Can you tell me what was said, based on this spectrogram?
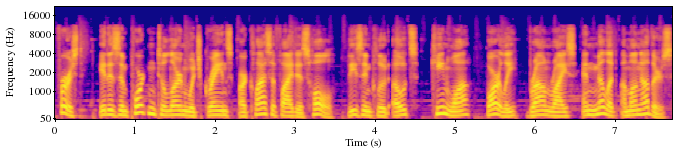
First, it is important to learn which grains are classified as whole. These include oats, quinoa, barley, brown rice, and millet, among others.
